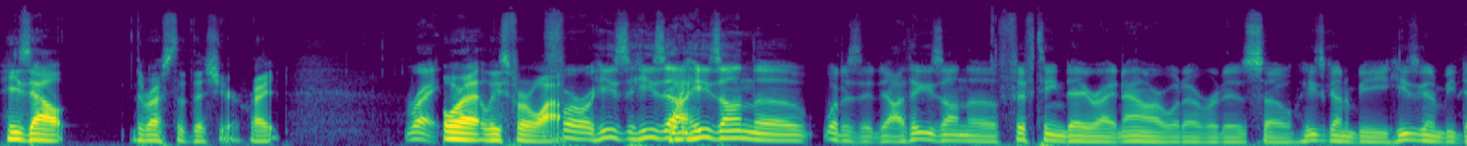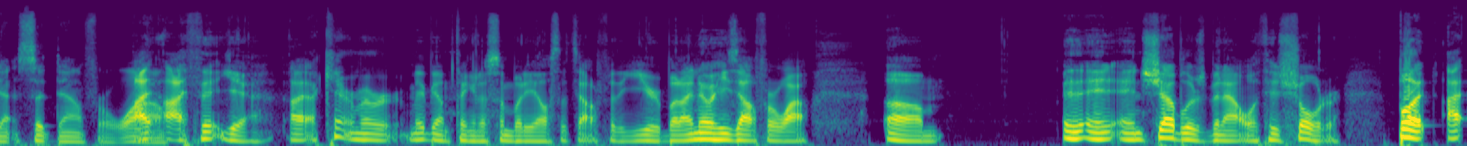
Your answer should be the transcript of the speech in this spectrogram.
he's out the rest of this year, right? Right. Or at least for a while. For he's he's uh, he's on the what is it? I think he's on the 15 day right now or whatever it is. So he's gonna be he's gonna be da- sit down for a while. I, I think yeah. I, I, can't remember. Maybe I'm thinking of somebody else that's out for the year, but I know he's out for a while. Um, and, and, and Schebler's been out with his shoulder. But I,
